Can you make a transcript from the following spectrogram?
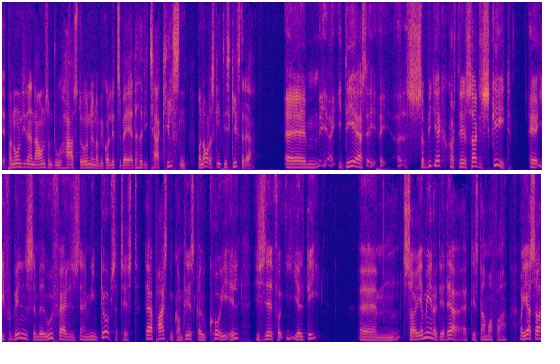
øh, på nogle af de der navne, som du har stående, når vi går lidt tilbage, at der hedder de Terkilsen. Hvornår der skete det skifte der? Øhm, det er, så vidt jeg kan konstatere, så er det sket øh, i forbindelse med udfærdelsen af min dåbsattest. Der er præsten kommet til at skrive KIL i stedet for ILD. Øhm, så jeg mener, det er der, at det stammer fra. Og jeg så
